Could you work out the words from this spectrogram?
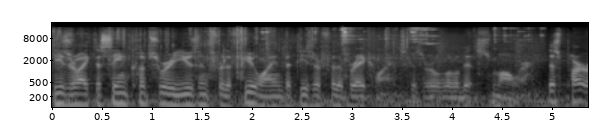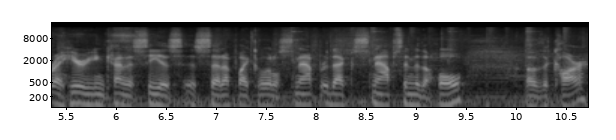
These are like the same clips we're using for the fuel line, but these are for the brake lines because they're a little bit smaller. This part right here you can kind of see is, is set up like a little snapper that snaps into the hole of the car.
